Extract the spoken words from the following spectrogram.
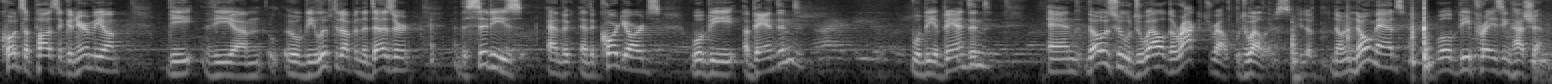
Quotes a pasuk in Yirmiyah, the, the, um, it will be lifted up in the desert, the cities and the, and the courtyards will be abandoned, will be abandoned, and those who dwell, the rock dwellers, you know, nomads, will be praising Hashem.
